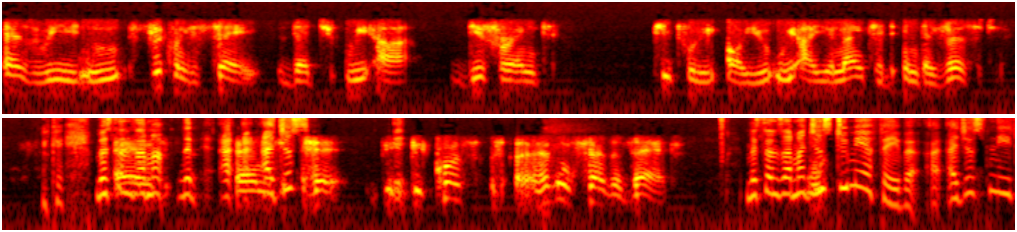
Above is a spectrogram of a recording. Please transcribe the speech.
as we frequently say, that we are different people or you, we are united in diversity. Okay. Mr. Nzama, I, I, just. Uh, because uh, having said that, Mr. Nzama, just do me a favor. I, I just need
